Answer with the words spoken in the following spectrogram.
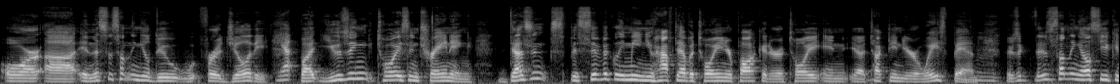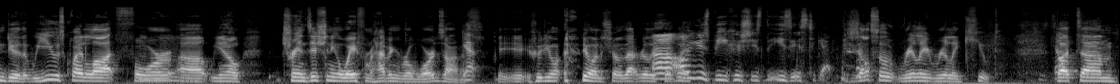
or uh, and this is something you'll do w- for agility. Yep. But using toys in training doesn't specifically mean you have to have a toy in your pocket or a toy in uh, tucked into your waistband. Mm-hmm. There's a, there's something else you can do that we use quite a lot for mm-hmm. uh, you know transitioning away from having rewards on us. Yep. Who do you want? Do you want to show that really uh, quickly? I'll use B because she's the easiest to get. she's also really really cute. But um,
